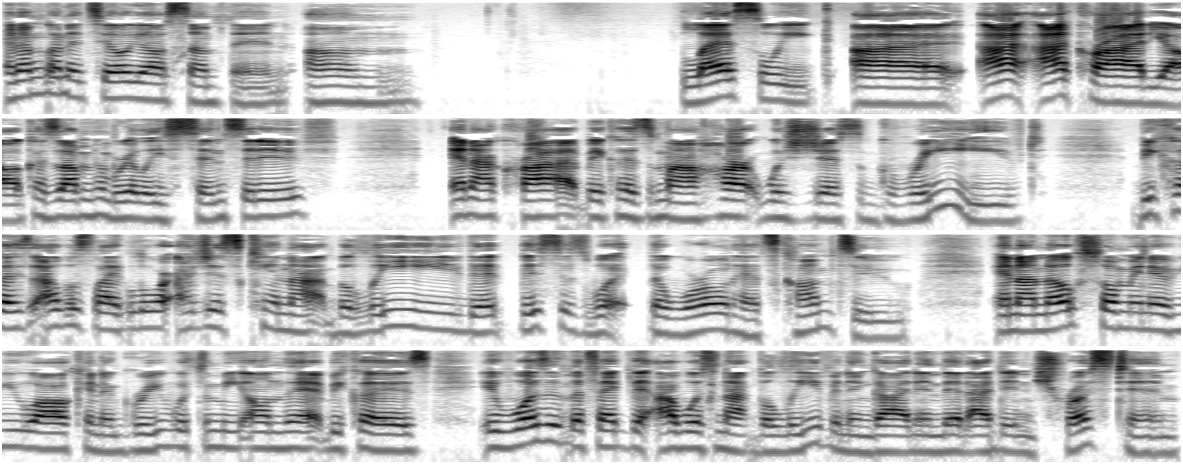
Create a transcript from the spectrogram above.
And I'm gonna tell y'all something. Um, last week I I, I cried, y'all, because I'm really sensitive, and I cried because my heart was just grieved because I was like, Lord, I just cannot believe that this is what the world has come to. And I know so many of you all can agree with me on that because it wasn't the fact that I was not believing in God and that I didn't trust Him.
